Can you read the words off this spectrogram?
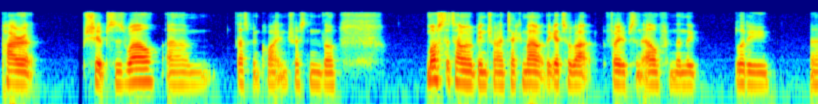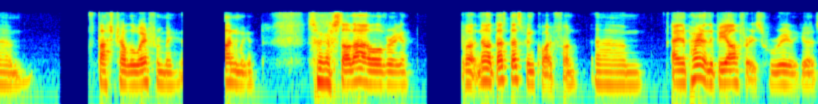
pirate ships as well. Um, that's been quite interesting, though. Most of the time, I've been trying to take them out. They get to about thirty percent health, and then they bloody um, fast travel away from me. Find again. So I'm gonna start that all over again. But no, that's that's been quite fun. Um, and apparently VR is really good.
